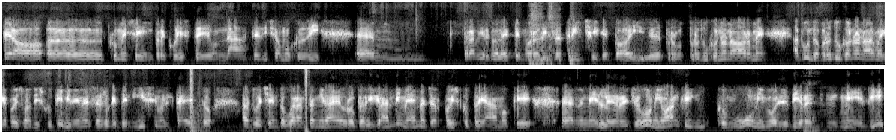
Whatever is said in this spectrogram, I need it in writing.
Però eh, come sempre queste ondate, diciamo così, ehm, tra virgolette moralizzatrici che poi eh, pro- producono norme, appunto producono norme che poi sono discutibili, nel senso che benissimo il tetto a 240.000 euro per i grandi manager, poi scopriamo che eh, nelle regioni o anche in comuni, voglio dire medi,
